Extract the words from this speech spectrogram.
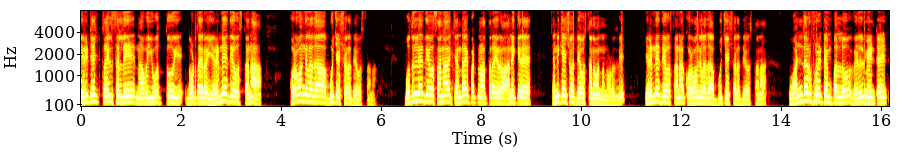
ಹೆರಿಟೇಜ್ ಟ್ರೈಲ್ಸ್ ಅಲ್ಲಿ ನಾವು ಇವತ್ತು ನೋಡ್ತಾ ಇರೋ ಎರಡನೇ ದೇವಸ್ಥಾನ ಕೊರವಂಗಲದ ಭೂಜೇಶ್ವರ ದೇವಸ್ಥಾನ. ಮೊದಲನೇ ದೇವಸ್ಥಾನ ಚನ್ನರಾಯಪಟ್ಟಣ ಹತ್ರ ಇರೋ ಆನೆಕೆರೆ ಚನ್ನಕೇಶ್ವರ ದೇವಸ್ಥಾನವನ್ನು ನೋಡಿದ್ವಿ. ಎರಡನೇ ದೇವಸ್ಥಾನ ಕೊರವಂಗಲದ ಭೂಚೇಶ್ವರ ದೇವಸ್ಥಾನ. ವಂಡರ್ಫುಲ್ ಟೆಂಪಲ್ಲು ವೆಲ್ ಮೇಂಟೈನ್ಡ್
